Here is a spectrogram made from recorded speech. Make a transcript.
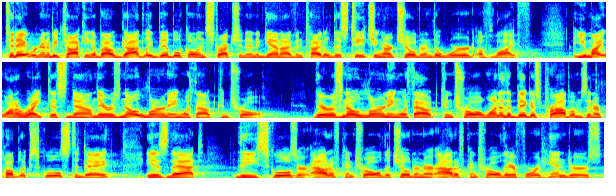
Today we're going to be talking about godly biblical instruction, and again, I've entitled this Teaching Our Children the Word of Life. You might want to write this down. There is no learning without control. There is no learning without control. One of the biggest problems in our public schools today is that the schools are out of control, the children are out of control, therefore, it hinders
